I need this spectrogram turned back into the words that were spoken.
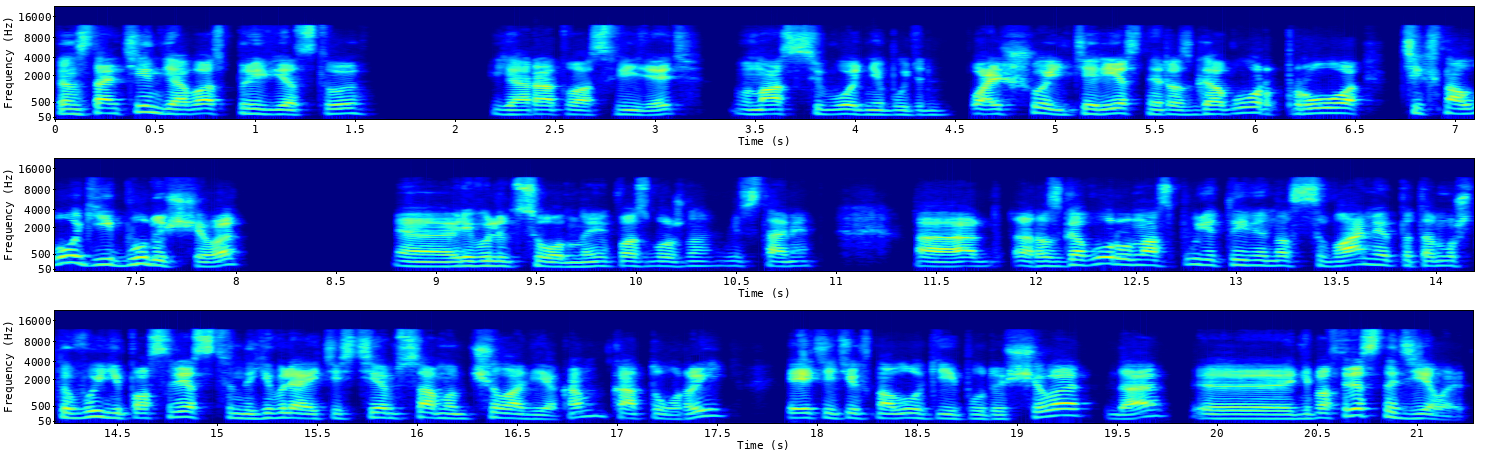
Константин, я вас приветствую. Я рад вас видеть. У нас сегодня будет большой интересный разговор про технологии будущего, э, революционные, возможно, местами. А, разговор у нас будет именно с вами, потому что вы непосредственно являетесь тем самым человеком, который эти технологии будущего да, э, непосредственно делает.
